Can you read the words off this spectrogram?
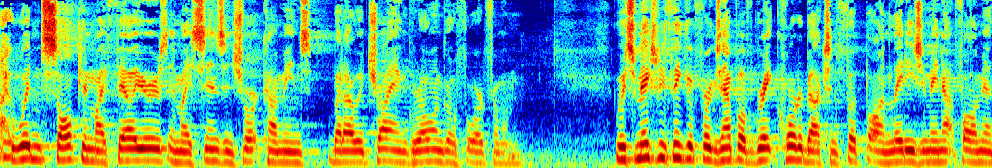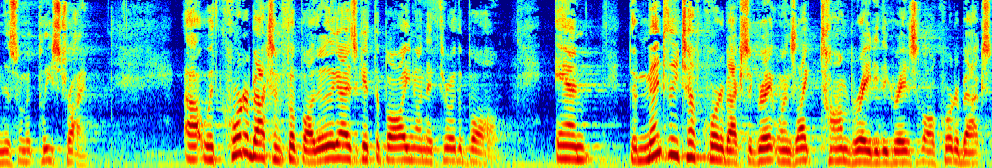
I wouldn't sulk in my failures and my sins and shortcomings, but I would try and grow and go forward from them. Which makes me think of, for example, of great quarterbacks in football. And ladies, you may not follow me on this one, but please try. Uh, with quarterbacks in football, they're the guys who get the ball, you know, and they throw the ball. And the mentally tough quarterbacks, the great ones like Tom Brady, the greatest of all quarterbacks,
